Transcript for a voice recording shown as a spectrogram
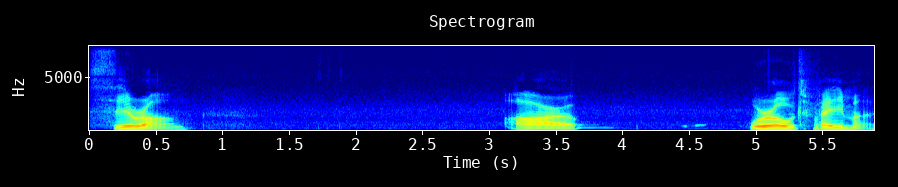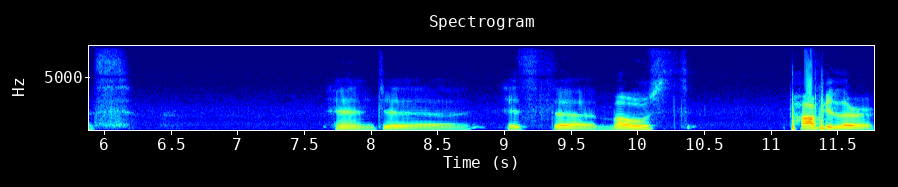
Ceylon are world famous and uh, it's the most popular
